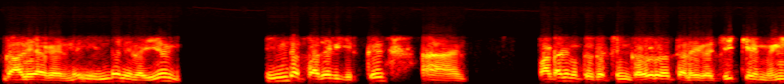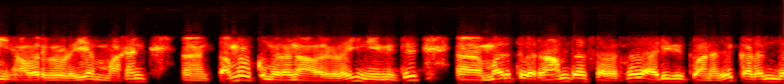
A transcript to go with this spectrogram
காலியாக இருந்து இந்த நிலையில் இந்த பதவியிற்கு வடக்கு மக்கள் கட்சியின் கௌரவ தலைவர் ஜி கே மணி அவர்களுடைய மகன் அஹ், தமிழ் குமரன் அவர்களை நியமித்து அஹ், மருத்துவர் ராம்தாஸ் அவர்கள் அறிவிப்பானது கடந்த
